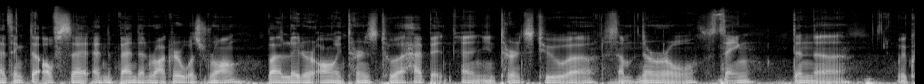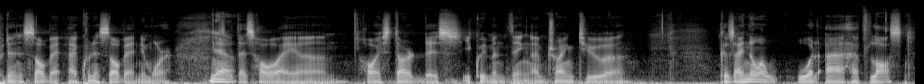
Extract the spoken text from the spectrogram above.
I think the offset and the bend and rocker was wrong, but later on it turns to a habit and it turns to uh, some neural thing. Then uh, we couldn't solve it. I couldn't solve it anymore. Yeah. So that's how I um, how I started this equipment thing. I'm trying to because I know what I have lost,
